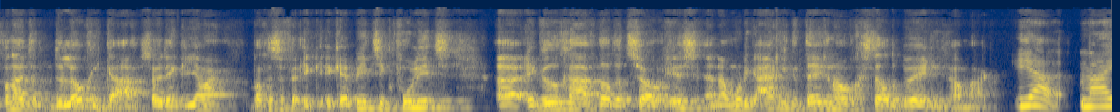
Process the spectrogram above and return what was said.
vanuit de logica zou je denken: ja, maar wacht eens even. Ik, ik heb iets, ik voel iets. Uh, ik wil graag dat het zo is. En dan moet ik eigenlijk de tegenovergestelde beweging gaan maken. Ja, maar,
